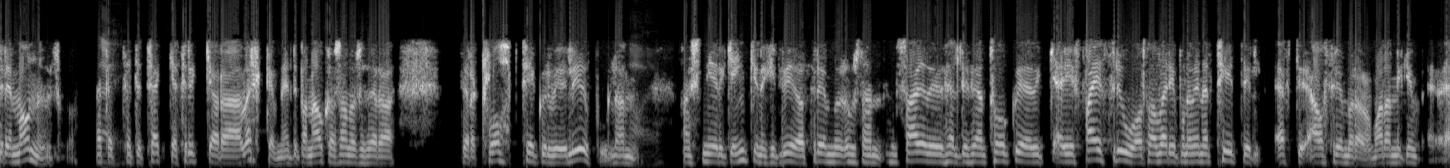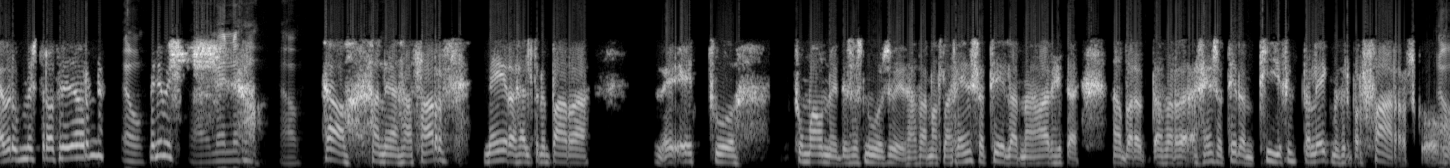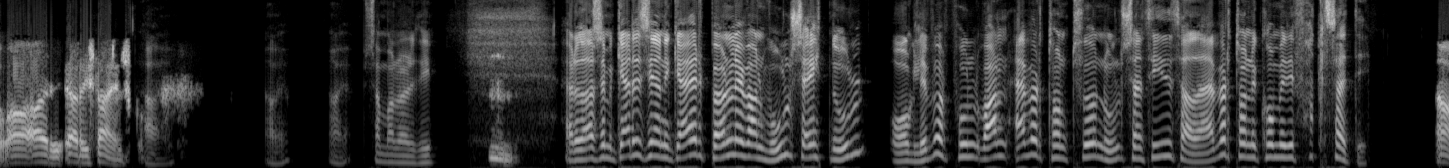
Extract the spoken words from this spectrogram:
fyrir mánuðum sko. þetta, þetta er tveggja, þryggjára verkefni. Þetta er bara nákvæmlega saman sem þegar Klopp tekur við Liverpool. Hann, hann snýri gengin ekkit við á þremur, hann, hann sagði því held ég þegar hann tók við, ef ég- ef ég fæ þrjú ár þá verð ég búin að vinna titil eftir á þremur árum, var það mikið Evropamistur á þriðja árunu, Jú, minnum það Já, þannig að það þarf meira heldur en bara eitt, tvo, tvo mánuði þess að snúa sig við, það þarf náttúrulega að reynsa til að það er bara, þarf að reynsa til að 10-15 leikmið þurfa bara að fara sko, og aðri, aðri í staðin sko. í því mm. Er það sem gerði síðan í gær, Burnley vann Wolves 1-0 og Liverpool vann Everton 2-0 sem þýði það að Everton er komið í fallsæti. já,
